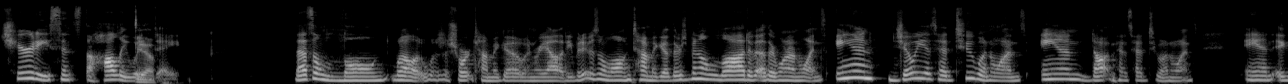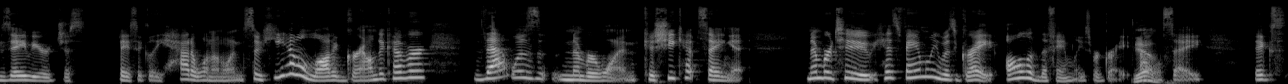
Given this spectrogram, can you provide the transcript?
Charity since the Hollywood yeah. date. That's a long, well, it was a short time ago in reality, but it was a long time ago. There's been a lot of other one on ones, and Joey has had two one on ones, and Dotun has had two on ones, and Xavier just basically had a one on one. So he had a lot of ground to cover. That was number one because she kept saying it. Number two, his family was great. All of the families were great, yeah. I will say. Ex,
